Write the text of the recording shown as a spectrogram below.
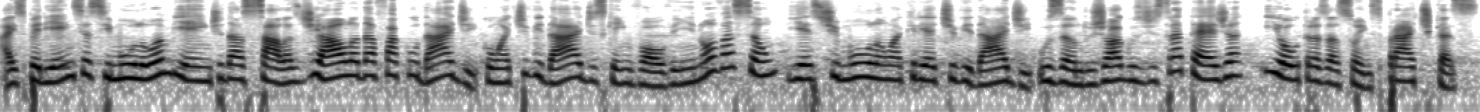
A experiência simula o ambiente das salas de aula da faculdade, com atividades que envolvem inovação e estimulam a criatividade, usando jogos de estratégia e outras ações práticas.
